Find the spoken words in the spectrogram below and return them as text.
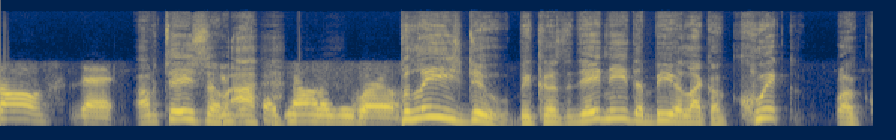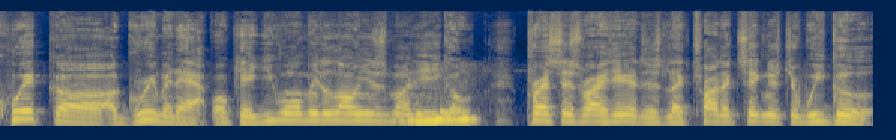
solve that. I'm tell you something. I, technology world. Please do because they need to be a, like a quick a quick uh, agreement app. Okay, you want me to loan you this money? Here you go. Mm-hmm. Press this right here. This electronic signature. We good.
